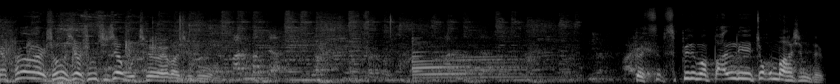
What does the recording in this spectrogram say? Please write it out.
그냥 편안하게 저도 진짜 춤 진짜 못 춰요 해가지고. 그러니까 스- 스피드만 빨리 조금만 하시면 되고.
